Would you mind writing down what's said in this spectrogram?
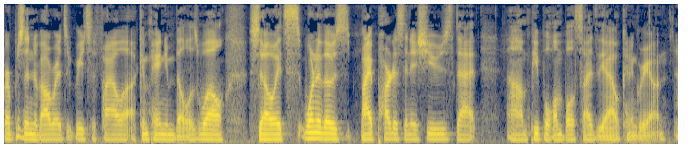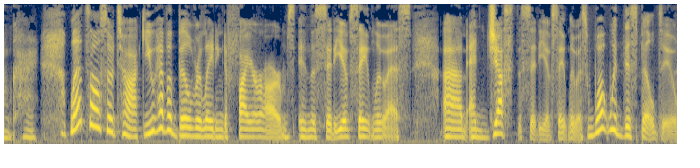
Representative Alred, agreed to file a companion bill as well. So it's one of those bipartisan issues that um, people on both sides of the aisle can agree on. Okay. Let's also talk. You have a bill relating to firearms in the city of St. Louis um, and just the city of St. Louis. What would this bill do?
